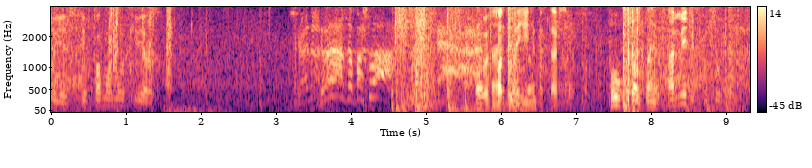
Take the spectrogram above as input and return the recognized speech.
Ну, есть. И, по-моему, их вверх. Граната пошла! Вы в план зайдите, поставьте. Фулку толкаем. Там медик в куту был.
